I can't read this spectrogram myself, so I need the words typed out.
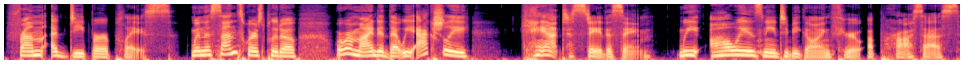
from a deeper place. When the sun squares Pluto, we're reminded that we actually can't stay the same. We always need to be going through a process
